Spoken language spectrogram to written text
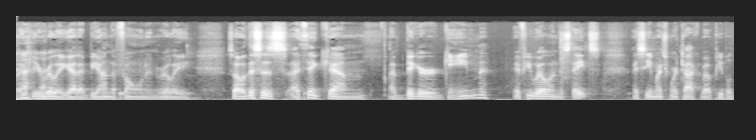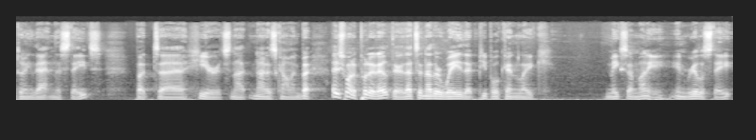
like you really got to be on the phone and really. So this is, I think, um, a bigger game, if you will, in the states. I see much more talk about people doing that in the states, but uh, here it's not not as common. But I just want to put it out there. That's another way that people can like make some money in real estate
